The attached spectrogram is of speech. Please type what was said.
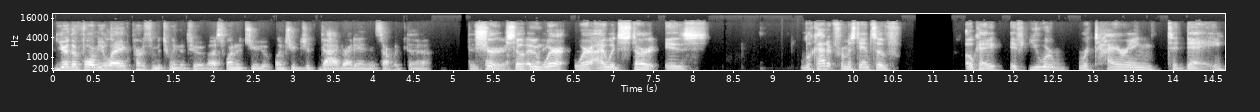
you're the formulaic person between the two of us. Why don't you, why don't you dive right in and start with the, the sure. So I mean, where, where I would start is look at it from a stance of okay, if you were retiring today,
